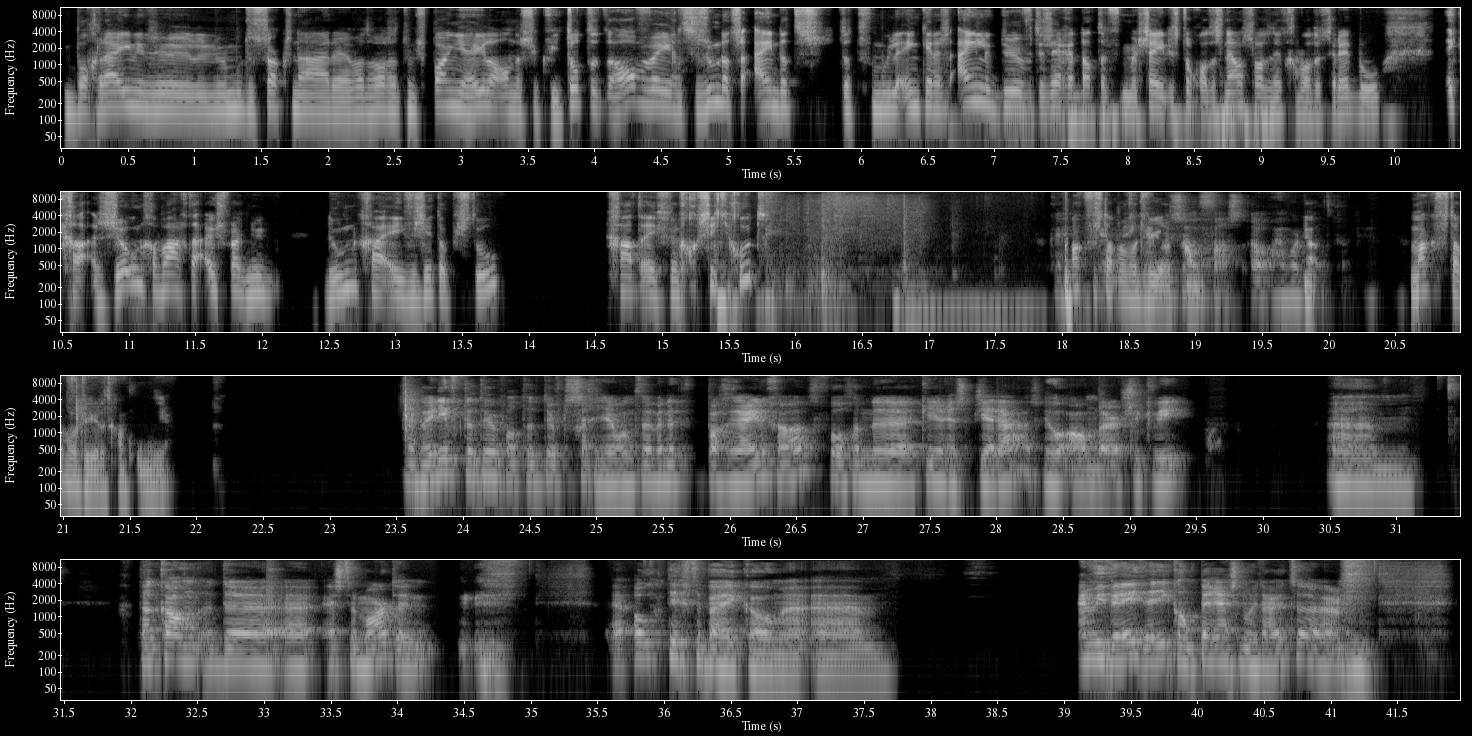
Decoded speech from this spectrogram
Bahrein is, eh, we moeten straks naar, eh, wat was het toen, Spanje, een hele ander circuit. Tot het halverwege het seizoen dat ze eind, dat, dat Formule 1-kenners eindelijk durven te zeggen dat de Mercedes toch wel de snelste was. In dit geval dus Red Bull. Ik ga zo'n gewaagde uitspraak nu doen. Ga even zitten op je stoel. Gaat even, zit je goed? Oké, Max Verstappen wordt wereldkampioen. vast. Oh, hij wordt Ja. Max Verstappen wordt wereldkampioen. Ja. Ja, ik weet niet of ik dat durf, te zeggen, ja, want we hebben net Bahrein gehad. Volgende keer is Jeddah, dat is een heel ander circuit. Ehm, dan kan de eh Aston Martin eh, ook dichterbij komen. ehm. en wie weet, hè, je kan Perez nooit uit. eh,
